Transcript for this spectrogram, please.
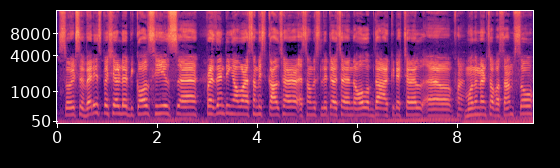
So it's a very special day because he is uh, presenting our Assamese culture, Assamese literature and all of the architectural uh, monuments of Assam. So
